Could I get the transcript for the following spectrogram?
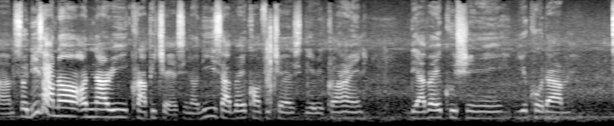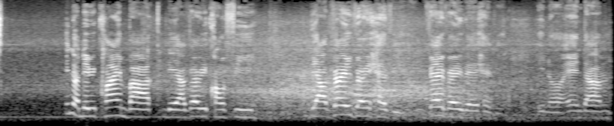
Um, so these are not ordinary crappy chairs. You know, these are very comfy chairs. They recline. They are very cushiony. You could um, you know they recline back they are very comfy they are very very heavy very very very heavy you know and um,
